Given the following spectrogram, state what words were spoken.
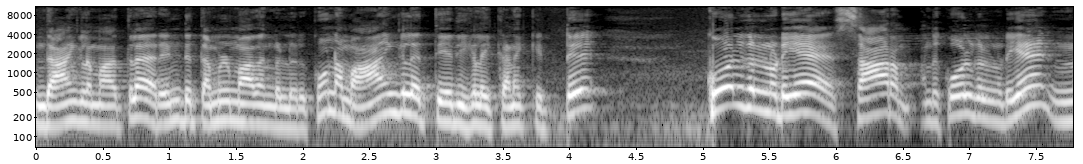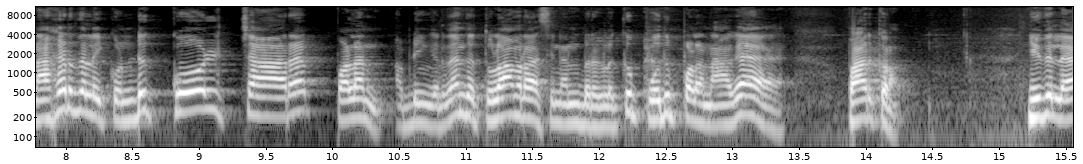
இந்த ஆங்கில மாதத்தில் ரெண்டு தமிழ் மாதங்கள் இருக்கும். நம்ம ஆங்கில தேதிகளை கணக்கிட்டு கோள்களினுடைய சாரம் அந்த கோள்களினுடைய நகர்தலை கொண்டு கோள்சார பலன் அப்படிங்கிறத இந்த துலாம் ராசி நண்பர்களுக்கு பொது பலனாக பார்க்குறோம். இதில்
